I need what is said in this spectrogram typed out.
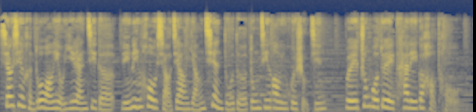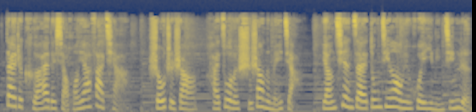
相信很多网友依然记得零零后小将杨倩夺得东京奥运会首金，为中国队开了一个好头。戴着可爱的小黄鸭发卡，手指上还做了时尚的美甲。杨倩在东京奥运会一鸣惊人。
